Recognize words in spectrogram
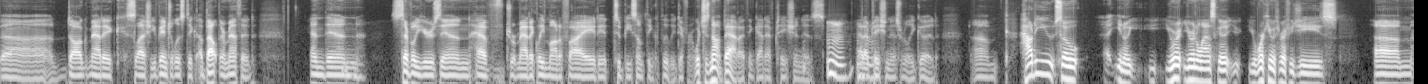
uh, dogmatic slash evangelistic about their method, and then. Mm several years in have dramatically modified it to be something completely different, which is not bad. I think adaptation is mm-hmm. adaptation is really good. Um, how do you so uh, you know you're you're in Alaska, you're working with refugees. Um,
